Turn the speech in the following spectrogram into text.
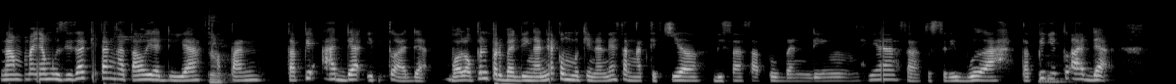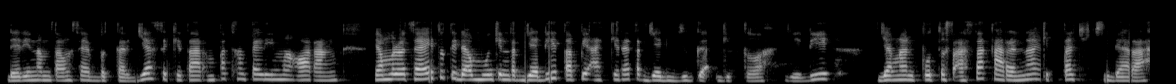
namanya mukjizat kita nggak tahu ya dia Tuh. kapan tapi ada itu ada. Walaupun perbandingannya kemungkinannya sangat kecil. Bisa satu banding ya seratus ribu lah. Tapi hmm. itu ada. Dari enam tahun saya bekerja sekitar 4 sampai lima orang. Yang menurut saya itu tidak mungkin terjadi tapi akhirnya terjadi juga gitu. Jadi jangan putus asa karena kita cuci darah.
